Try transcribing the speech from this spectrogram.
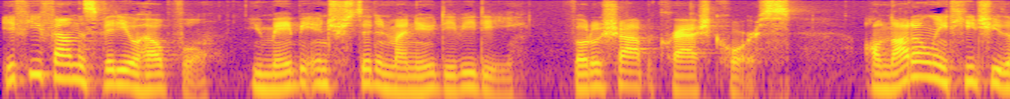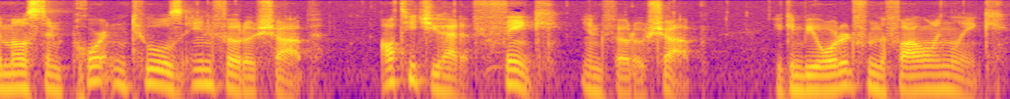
If you found this video helpful, you may be interested in my new DVD, Photoshop Crash Course. I'll not only teach you the most important tools in Photoshop, I'll teach you how to think in Photoshop. It can be ordered from the following link.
